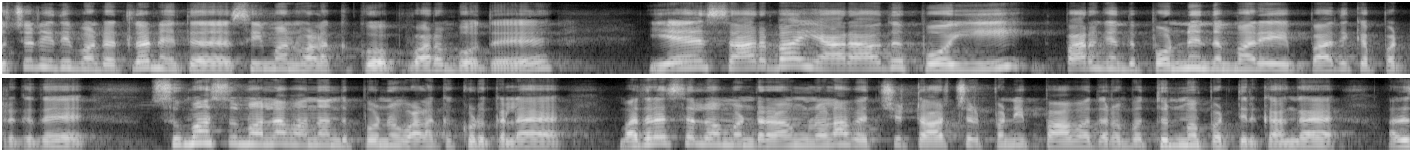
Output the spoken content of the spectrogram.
உச்சநீதிமன்றத்தில் நேற்று சீமான் வழக்கு வரும்போது என் சார்பாக யாராவது போய் பாருங்கள் இந்த பொண்ணு இந்த மாதிரி பாதிக்கப்பட்டிருக்குது. சும்மா சும்மாலாம் வந்து அந்த பொண்ணு வழக்கு கொடுக்கல. மதுரை செல்வம்ன்றவங்களெல்லாம் வச்சு டார்ச்சர் பண்ணி பாவம் அதை ரொம்ப துன்பப்படுத்தியிருக்காங்க. அது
